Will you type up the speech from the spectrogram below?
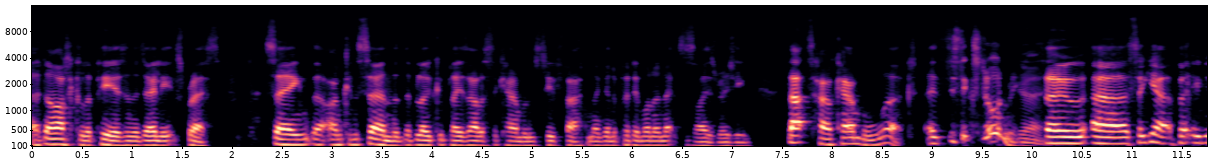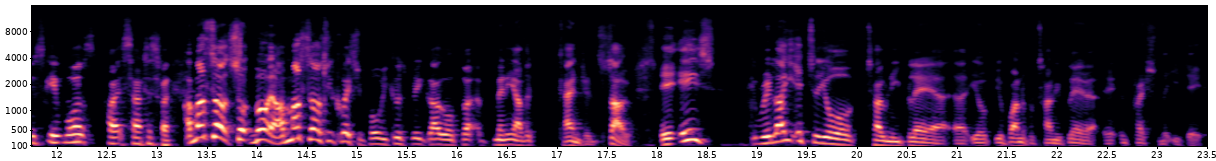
an article appears in the Daily Express saying that I'm concerned that the bloke who plays Alastair Campbell is too fat, and I'm going to put him on an exercise regime. That's how Campbell worked. It's just extraordinary. Yeah. So, uh, so yeah, but it was it was quite satisfying. I must ask, so, boy, I must ask you a question before because we go but many other tangents. So it is related to your Tony Blair, uh, your your wonderful Tony Blair uh, impression that you did.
